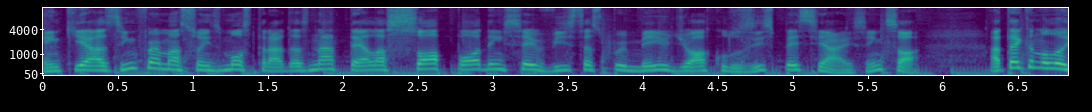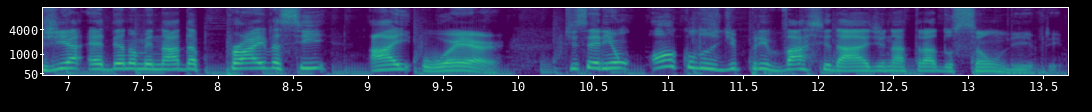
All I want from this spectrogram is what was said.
em que as informações mostradas na tela só podem ser vistas por meio de óculos especiais. Hein, só. A tecnologia é denominada Privacy Eyewear, que seriam óculos de privacidade na tradução livre.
